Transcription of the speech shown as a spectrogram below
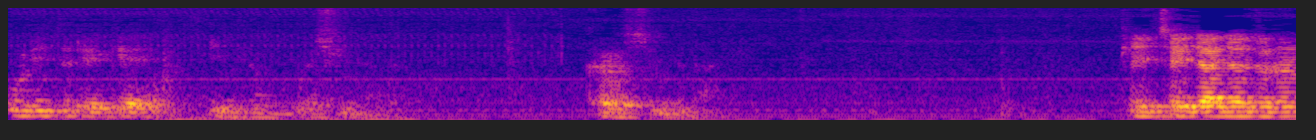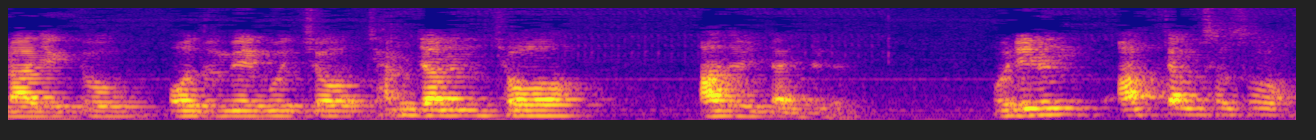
우리들에게 있는 것입니다. 그렇습니다. 빛의 자녀들은 아직도 어둠에 묻혀 잠자는 저 아들, 딸들을 우리는 앞장서서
